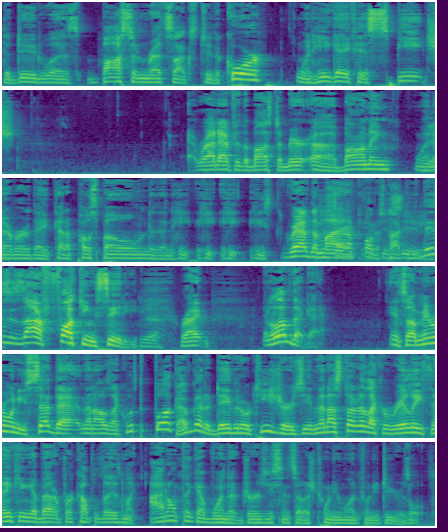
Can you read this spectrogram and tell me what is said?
The dude was Boston Red Sox to the core. When he gave his speech right after the Boston uh, bombing, whenever they kind of postponed, and then he he he, he grabbed the our mic and was talking. city. This is our fucking city, Yeah. right? And I love that guy. And so I remember when you said that, and then I was like, "What the fuck? I've got a David Ortiz jersey." And then I started like really thinking about it for a couple days. I'm like, I don't think I've worn that jersey since I was 21, 22 years old.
